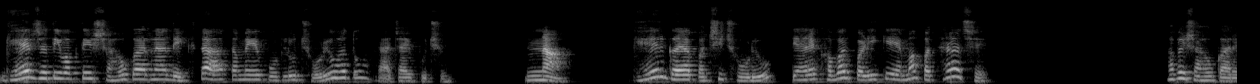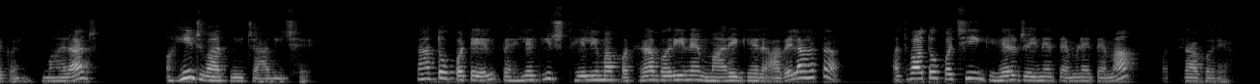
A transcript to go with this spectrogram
ઘેર જતી વખતે શાહુકારના દેખતા તમે એ પોટલું છોડ્યું હતું? રાજાએ પૂછ્યું, ના. ઘેર ગયા પછી છોડ્યું, ત્યારે ખબર પડી કે એમાં પથરા છે. હવે શાહુકારે કહ્યું, મહારાજ, અહીં જ વાતની ચાવી છે. કાં તો પટેલ પહેલેથી જ થેલીમાં પથરા ભરીને મારે ઘેર આવેલા હતા, અથવા તો પછી ઘેર જઈને તેમણે તેમાં પથરા ભર્યા.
